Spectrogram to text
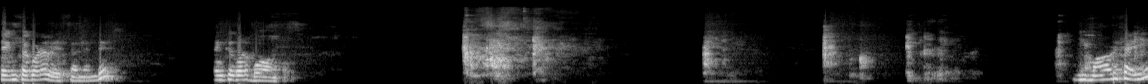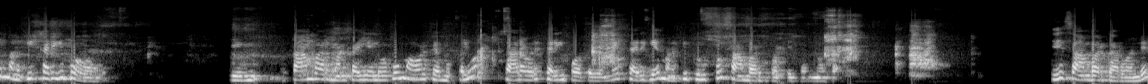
టెంక కూడా వేసానండి. టెంక కూడా బాగుంటుంది ఈ మామిడికాయ మనకి కరిగిపోవాలి. సాంబార్ మనకి అయ్యేలోపు మామిడికాయ ముక్కలు చాలా వరకు కరిగిపోతాయండి. కరిగే మనకి పులుపు సాంబార్‌కి పట్టిద్దన్నమాట. ఇది సాంబార్ కారం అండి.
